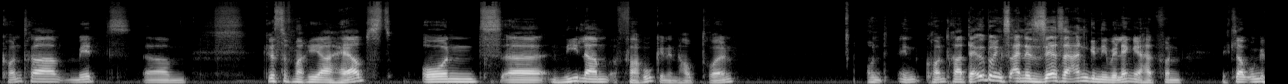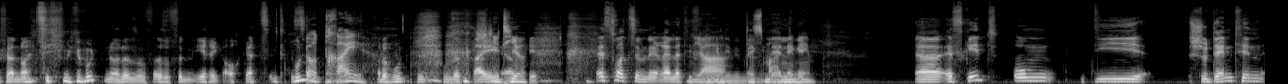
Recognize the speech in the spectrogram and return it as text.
Contra mit ähm, Christoph Maria Herbst und äh, Nilam Farouk in den Hauptrollen. Und in Contra, der übrigens eine sehr, sehr angenehme Länge hat von ich glaube, ungefähr 90 Minuten oder so. Also für den Erik auch ganz interessant. 103. Oder 103. Steht ja, hier. Okay. Ist trotzdem eine relativ ja, angenehme das Menge. Länge. Äh, es geht um die Studentin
